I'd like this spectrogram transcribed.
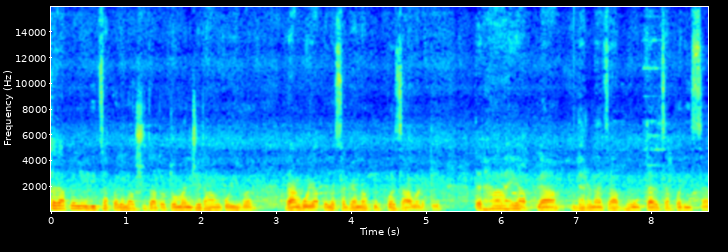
तर आपल्या लेडीजचा पहिला लक्ष जात होतो म्हणजे रांगोळीवर. रांगोळी आपल्याला सगळ्यांना खूपच आवडते. तर हा आहे आपल्या धरणाचा भोवतालचा परिसर.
